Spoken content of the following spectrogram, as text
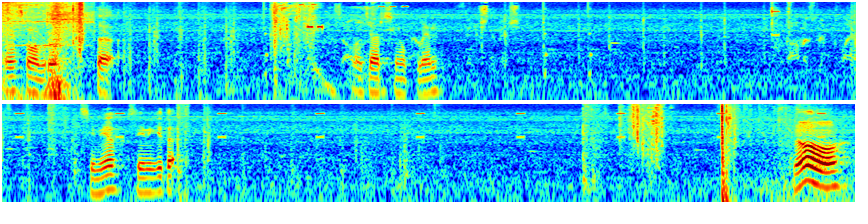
Nice semua bro. Kita Oh harus ngeplan. Sini ya, sini kita. No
